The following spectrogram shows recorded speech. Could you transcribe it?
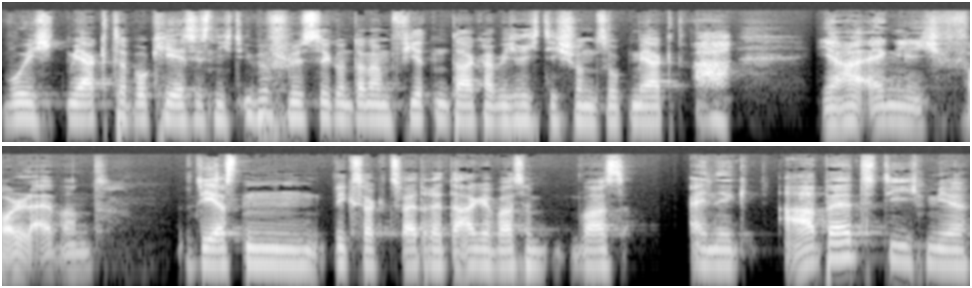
wo ich gemerkt habe, okay, es ist nicht überflüssig und dann am vierten Tag habe ich richtig schon so gemerkt, ah, ja, eigentlich voll leibernd. Die ersten, wie gesagt, zwei, drei Tage war es, eine Arbeit, die ich mir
